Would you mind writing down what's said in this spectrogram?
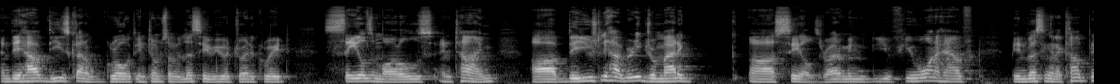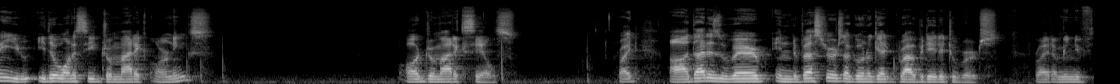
and they have these kind of growth in terms of let's say we were trying to create sales models in time uh, they usually have very dramatic uh, sales right? I mean if you want to have be investing in a company you either want to see dramatic earnings or dramatic sales right? Uh, that is where investors are going to get gravitated towards, right? I mean, if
